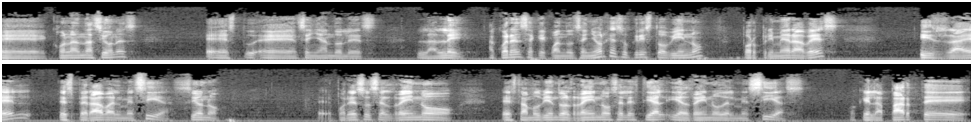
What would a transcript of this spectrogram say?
eh, con las naciones eh, enseñándoles la ley. Acuérdense que cuando el Señor Jesucristo vino por primera vez, Israel esperaba el Mesías, ¿sí o no? Eh, por eso es el reino, estamos viendo el reino celestial y el reino del Mesías. Porque la parte,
